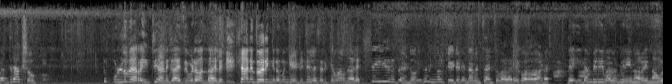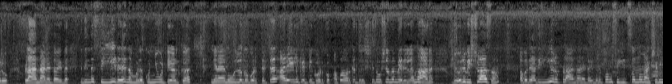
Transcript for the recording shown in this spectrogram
ഭദ്രാക്ഷോ? ഇത് ഫുള്ള് വെറൈറ്റി ആണ് ഗായ്സ് ഇവിടെ വന്നാൽ ഞാൻ ഇതുവരെ ഇങ്ങനൊന്നും കേട്ടിട്ടില്ല ശരിക്കും പറഞ്ഞാൽ ഈ ഒരു ഇത് നിങ്ങൾ കേട്ടിട്ടുണ്ടാവാൻ ചാൻസ് വളരെ കുറവാണ്. ഇടംപിരി വലംപിരി എന്ന് പറയുന്ന ഒരു പ്ലാന്റ് ആണ് കേട്ടോ ഇത്. ഇതിന്റെ സീഡ് നമ്മൾ കുഞ്ഞു കുട്ടികൾക്ക് ഇങ്ങനെ നൂലിലൊക്കെ കൊടുത്തിട്ട് അരയിൽ കെട്ടിക്കൊടുക്കും. അപ്പോൾ അവർക്ക് ദൃഷ്ടിദോഷമൊന്നും വരില്ലെന്നാണ് ഒരു വിശ്വാസം. അപ്പോൾ അത് ഈ ഒരു പ്ലാന്റ് ആണ് കേട്ടോ ഇതിലിപ്പം സീഡ്സ് ഒന്നും ആക്ച്വലി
